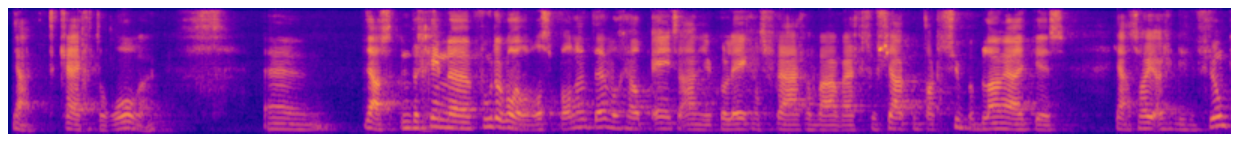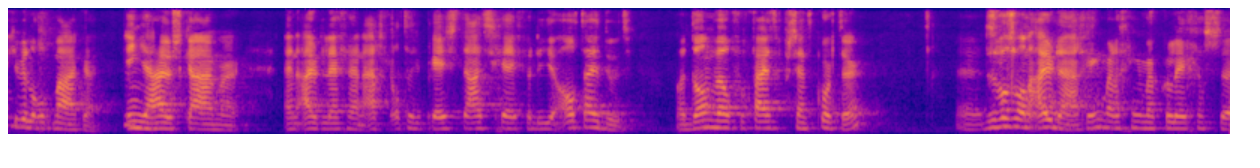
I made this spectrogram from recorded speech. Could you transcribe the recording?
ja, te krijgen te horen. Ehm, ja, in het begin uh, voelt het ook wel, wel spannend. Hè? We gaan opeens aan je collega's vragen waar, waar sociaal contact super belangrijk is. Ja, zou je alsjeblieft een filmpje willen opmaken in je huiskamer en uitleggen en eigenlijk altijd je presentatie geven die je altijd doet. Maar dan wel voor 50% korter. Uh, dus dat was wel een uitdaging, maar dat gingen mijn collega's uh,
